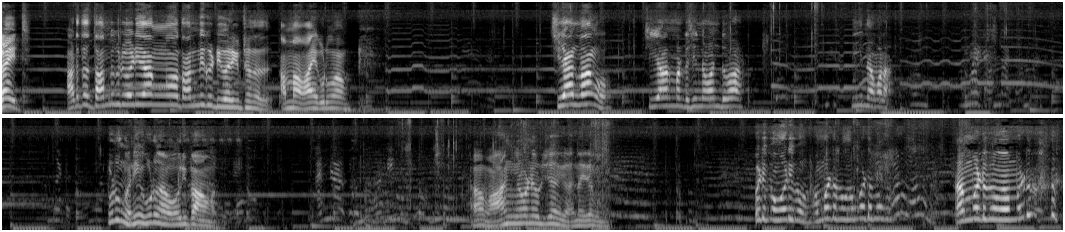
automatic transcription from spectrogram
ரைட் அடுத்த தம்பி குட்டி வடி வாங்க தம்பி குட்டி வரைக்கும் சொன்னது அம்மா வாங்கி கொடுங்க. சியான் வாங்கோ. சியான் மட்டும் சின்ன வந்து வா. நீ வேணா கொடுங்க நீ கொடுங்க உரிப்பா அவங்க ஆ வாங்கினோடனே குடிச்சு அந்த இதை கொடுங்க ஓடிப்போங்க ஓடிப்போங்க அம்மாட்ட போங்க அம்மாட்ட போங்க அம்மாட்ட போங்க அம்மாட்ட போங்க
